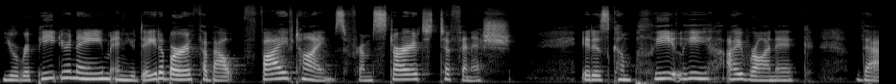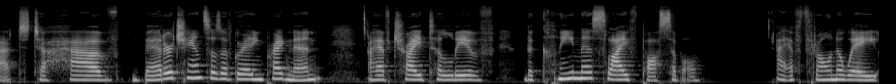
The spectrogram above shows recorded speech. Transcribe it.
You repeat your name and your date of birth about five times from start to finish. It is completely ironic that to have better chances of getting pregnant, I have tried to live the cleanest life possible. I have thrown away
